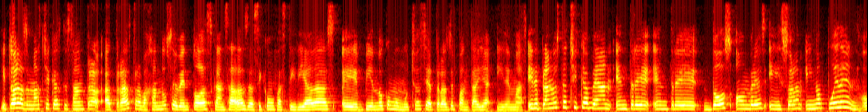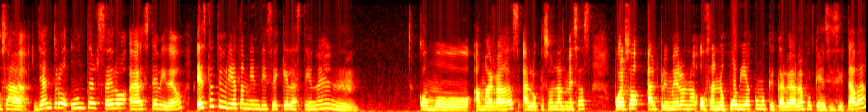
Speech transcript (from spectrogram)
Y todas las demás chicas que están atrás trabajando se ven todas cansadas, así como fastidiadas, eh, viendo como mucho hacia atrás de pantalla y demás. Y de plano esta chica, vean, entre, entre dos hombres y, solo, y no pueden, o sea, ya entró un tercero a este video. Esta teoría también dice que las tienen como amarradas a lo que son las mesas, por eso al primero no, o sea, no podía como que cargarla porque necesitaba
